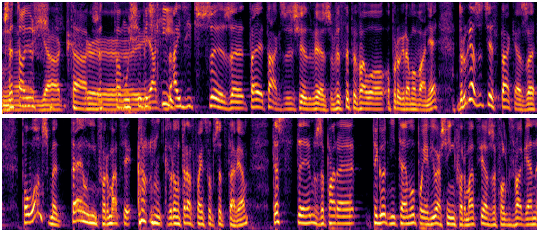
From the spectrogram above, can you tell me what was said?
Że to już... Jak, tak, że to musi być Jak hit. z ID3, że te, tak, że się, wiesz, wysypywało oprogramowanie. Druga rzecz jest taka, że połączmy tę informację, którą teraz Państwu przedstawiam, też z tym, że parę tygodni temu pojawiła się informacja, że Volkswagen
